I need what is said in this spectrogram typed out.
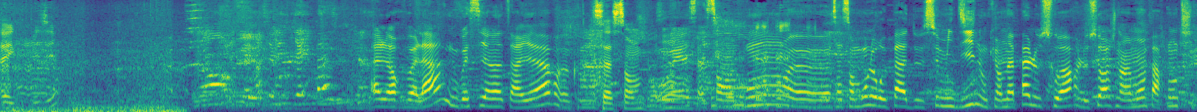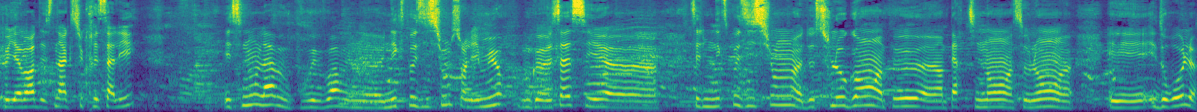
avec plaisir. Alors voilà, nous voici à l'intérieur. Euh, ça sent bon. ça sent bon. Euh, ça sent bon le repas de ce midi. Donc il n'y en a pas le soir. Le soir, généralement, par contre, il peut y avoir des snacks sucrés salés. Et sinon, là, vous pouvez voir une, exposition sur les murs. Donc euh, ça, c'est c'est une exposition de slogans un peu impertinents, insolents et, et drôles.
